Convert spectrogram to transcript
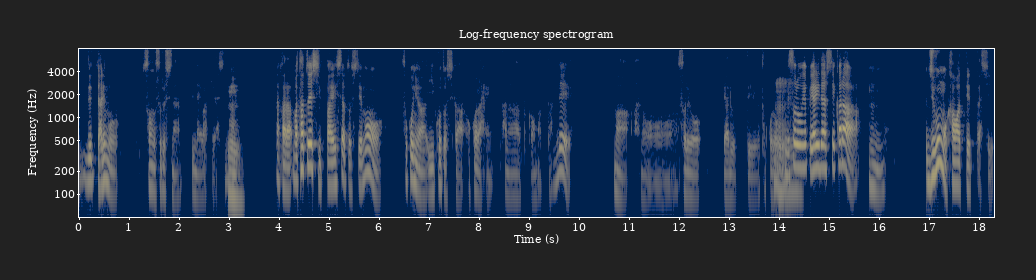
で誰も損するしなんていないわけやしね、うん、だからまあたとえ失敗したとしてもそこにはいいことしか起こらへんかなとか思ったんでまああのー、それをやるっていうところ、うん、でそれをやっぱやりだしてから、うん、自分も変わっていったし、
